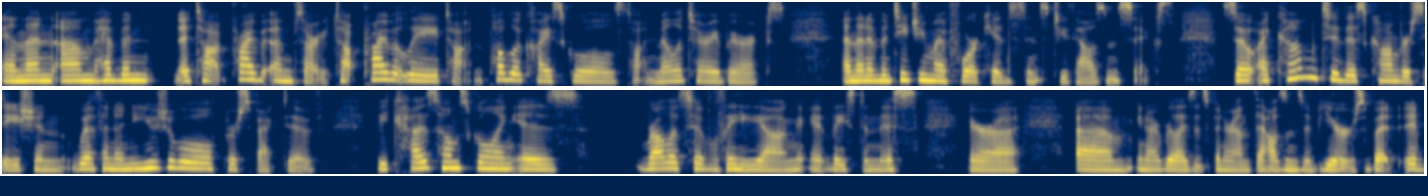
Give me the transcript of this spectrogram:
and then um, have been uh, taught private i'm sorry taught privately taught in public high schools taught in military barracks and then I've been teaching my four kids since 2006 so i come to this conversation with an unusual perspective because homeschooling is relatively young at least in this era. Um, you know i realize it's been around thousands of years but and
